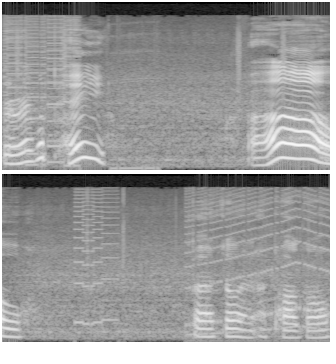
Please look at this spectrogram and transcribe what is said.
There is a pay. Oh. Still in a puzzle.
